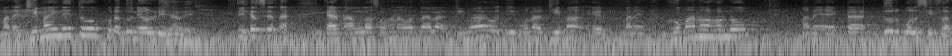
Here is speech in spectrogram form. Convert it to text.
মানে ঝিমাইলেই তো পুরো দুনিয়া উল্টে যাবে। ঠিক আছে না? কারণ আল্লাহ সুবহানাহু ওয়া তাআলা জিমাও ওনার জিমা এর মানে ঘুমানো হলো মানে একটা দুর্বল সিফাত।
